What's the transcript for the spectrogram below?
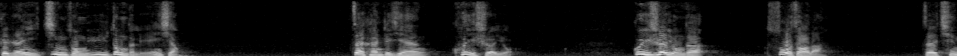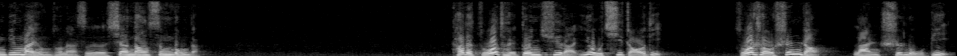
给人以静中欲动的联想。再看这件跪射俑，跪射俑的塑造呢，在秦兵马俑中呢是相当生动的。他的左腿蹲屈了，右膝着地，左手伸掌揽持弩臂，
